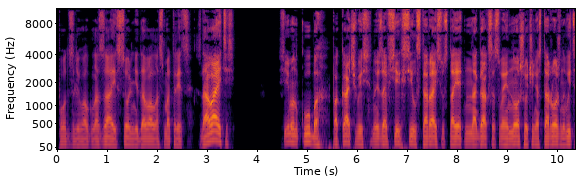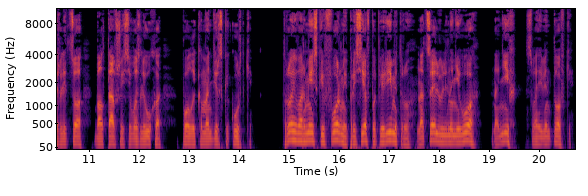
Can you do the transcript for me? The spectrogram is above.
Пот заливал глаза, и соль не давала осмотреться. «Сдавайтесь!» Симон Куба, покачиваясь, но изо всех сил стараясь устоять на ногах со своей ношей, очень осторожно вытер лицо, болтавшееся возле уха полой командирской куртки. Трое в армейской форме, присев по периметру, нацеливали на него, на них, свои винтовки.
